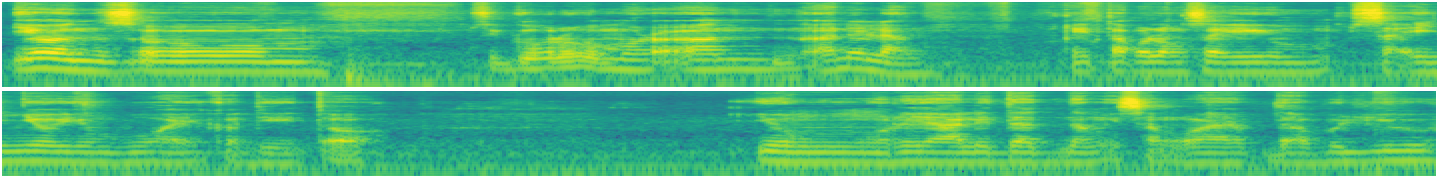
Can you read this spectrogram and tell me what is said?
Yun, so siguro more on ano lang. Kita ko lang sa yung, sa inyo yung buhay ko dito. Yung realidad ng isang OFW.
